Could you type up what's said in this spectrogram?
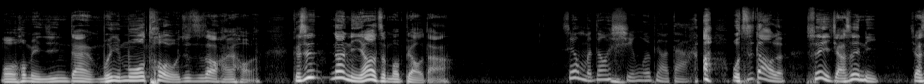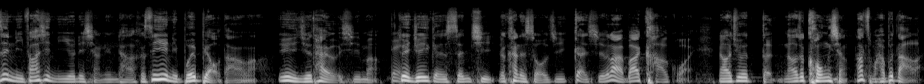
我后面已经但我已经摸透，我就知道还好了。可是那你要怎么表达？所以我们都用行为表达、嗯、啊，我知道了。所以假设你假设你发现你有点想念他，可是因为你不会表达嘛，因为你觉得太恶心嘛，对所以你就一个人生气，就看着手机，干谁那也把他卡过来，然后就会等，然后就空想，他怎么还不打来？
